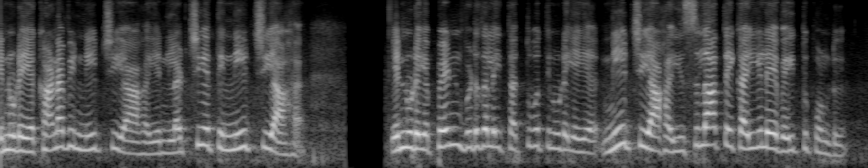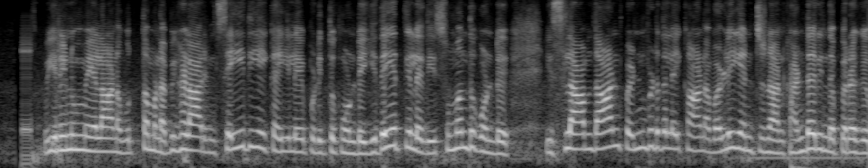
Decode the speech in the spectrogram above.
என்னுடைய கனவின் நீட்சியாக என் லட்சியத்தின் நீட்சியாக என்னுடைய பெண் விடுதலை தத்துவத்தினுடைய நீட்சியாக இஸ்லாத்தை கையிலே வைத்துக்கொண்டு உயிரினும் மேலான உத்தம நபிகளாரின் செய்தியை கையிலே பிடித்துக்கொண்டு இதயத்தில் அதை சுமந்து கொண்டு இஸ்லாம் தான் பெண் விடுதலைக்கான வழி என்று நான் கண்டறிந்த பிறகு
